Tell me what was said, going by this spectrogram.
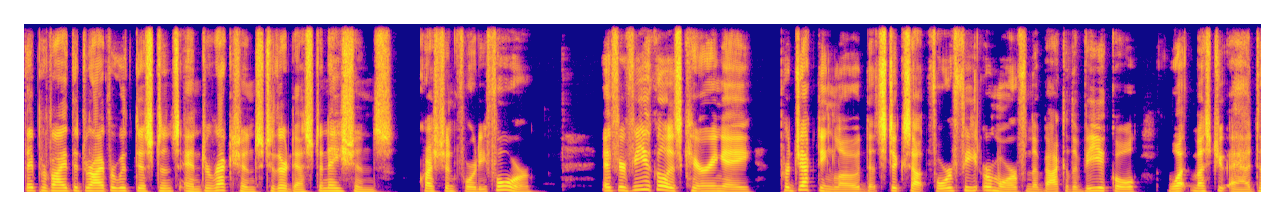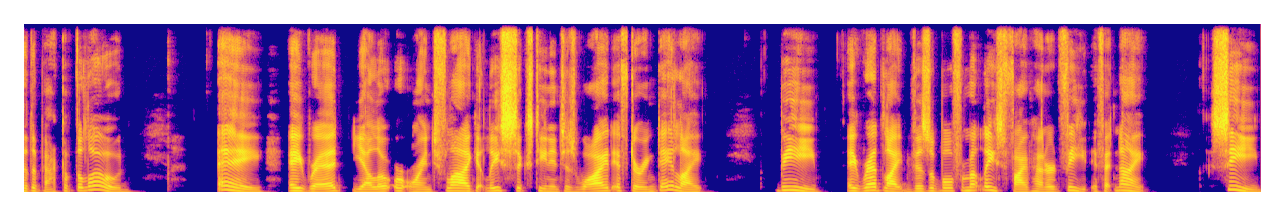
They provide the driver with distance and directions to their destinations. Question 44. If your vehicle is carrying a projecting load that sticks out four feet or more from the back of the vehicle, what must you add to the back of the load? A. A red, yellow, or orange flag at least 16 inches wide if during daylight. B. A red light visible from at least 500 feet if at night. C.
